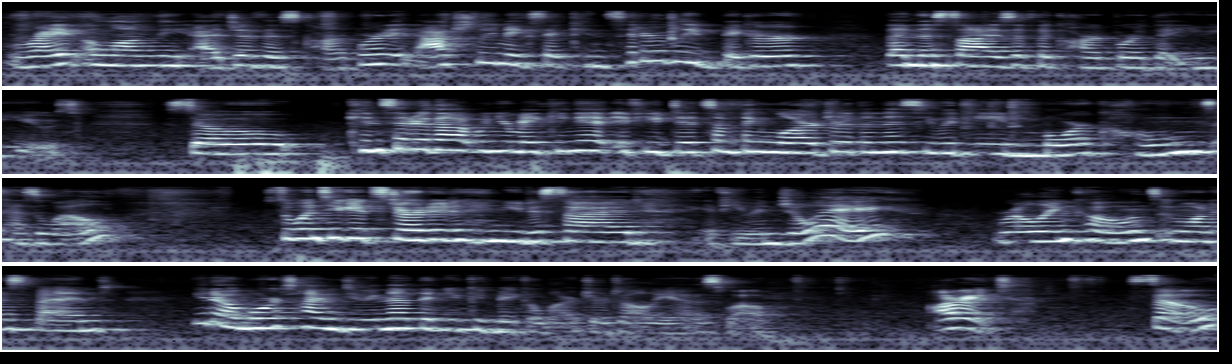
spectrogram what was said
right along the edge of this cardboard, it actually makes it considerably bigger than the size of the cardboard that you use. So consider that when you're making it. If you did something larger than this, you would need more cones as well. So once you get started and you decide if you enjoy rolling cones and want to spend, you know, more time doing that, then you could make a larger dahlia as well. All right, so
